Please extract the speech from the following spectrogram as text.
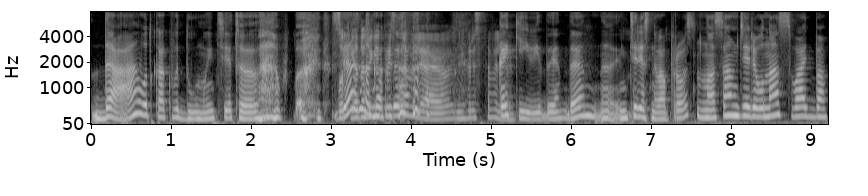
Да, вот как вы думаете, это вот связано? Я даже не представляю, не представляю. Какие виды, да? Интересный вопрос. Но на самом деле у нас свадьба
